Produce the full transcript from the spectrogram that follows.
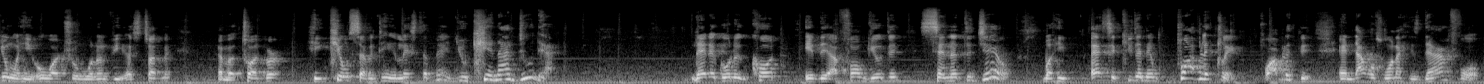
When he overthrew Warren V.S. Tubman, um, Todberg, he killed 17 enlisted men. You cannot do that. Let it go to court. If they are found guilty, send them to jail. But he executed them publicly, publicly, and that was one of his downfall.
